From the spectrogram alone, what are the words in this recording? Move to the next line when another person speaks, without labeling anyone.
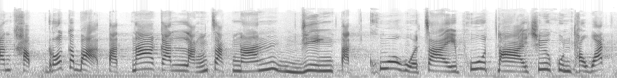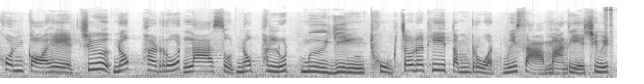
การขับรถกระบะตัดหน้ากันหลังจากนั้นยิงตัดขั้วหัวใจผู้ตายชื่อคุณทวัตคนก่อเหตุ ชื่อนพรุษล่าสุดนพรุษมือยิง ถูกเจ้าหน้าที่ตำรวจวิสามันเสียชีวิต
